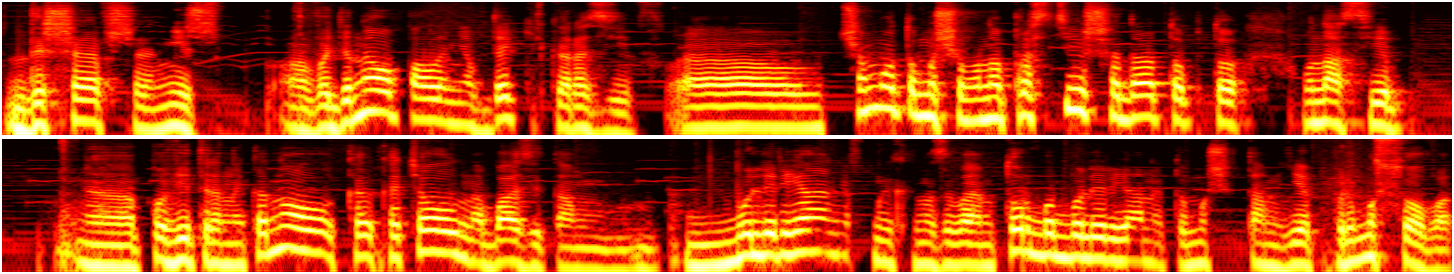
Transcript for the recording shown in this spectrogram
дешевша ніж. Водяне опалення в декілька разів. Е, Чому? Тому що воно простіше, да? тобто у нас є е, повітряний канал, котел на базі там булір'янів, ми їх називаємо турбобулір'яни, тому що там є примусова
